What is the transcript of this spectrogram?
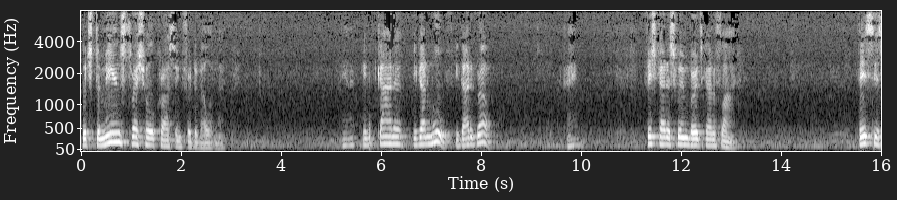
which demands threshold crossing for development. You, gotta, you gotta move. You gotta grow. Okay? Fish gotta swim, birds gotta fly. This is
